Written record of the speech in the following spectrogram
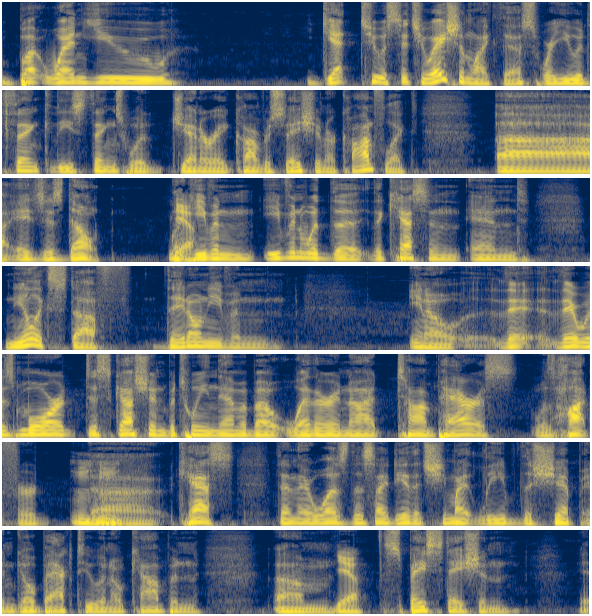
but when you get to a situation like this where you would think these things would generate conversation or conflict, uh, it just don't. Like Yeah. even even with the the Kesson and Neelix stuff, they don't even you know, there there was more discussion between them about whether or not Tom Paris was hot for uh, Kes than there was this idea that she might leave the ship and go back to an Ocampan Yeah. space station.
